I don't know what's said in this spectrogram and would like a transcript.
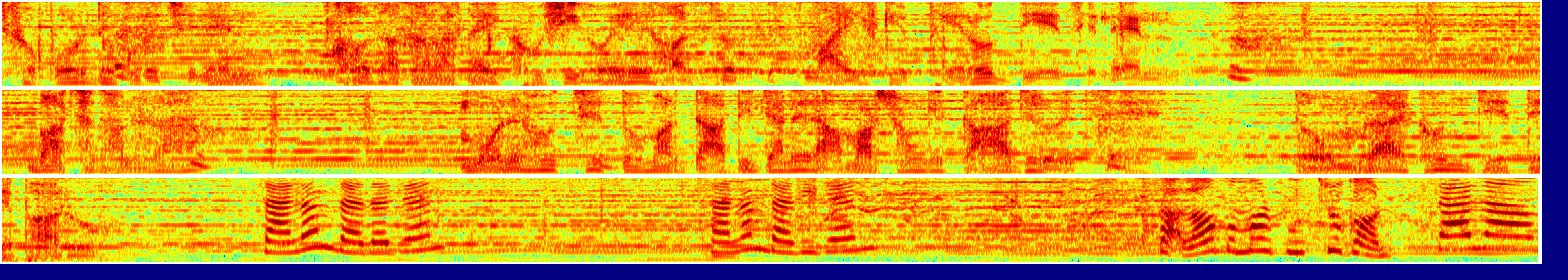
সোপর্দ করেছিলেন, খোদা তালা তাই খুশি হয়ে হজরত ইসমাইলকে ফেরত দিয়েছিলেন। বাছাধনেরা মনে হচ্ছে তোমার দাদি জানের আমার সঙ্গে কাজ রয়েছে। তোমরা এখন যেতে পারো। সালাম দাদাজান সালাম দাদিজান সালাম আমার পুত্রগণ। সালাম।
